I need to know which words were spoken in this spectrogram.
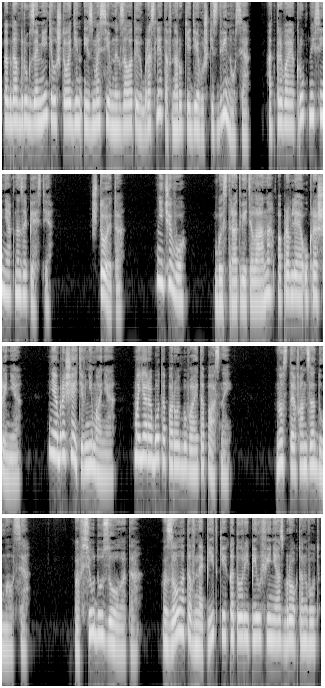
когда вдруг заметил, что один из массивных золотых браслетов на руке девушки сдвинулся, открывая крупный синяк на запястье. «Что это?» «Ничего», — быстро ответила она, поправляя украшение. «Не обращайте внимания. Моя работа порой бывает опасной». Но Стефан задумался. Повсюду золото, Золото в напитке, который пил Финиас Броктонвуд.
